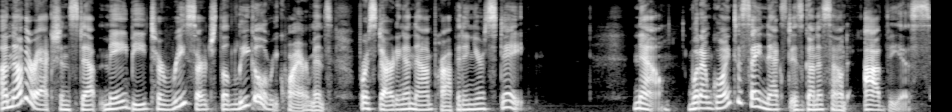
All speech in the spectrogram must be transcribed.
Another action step may be to research the legal requirements for starting a nonprofit in your state. Now, what I'm going to say next is going to sound obvious,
